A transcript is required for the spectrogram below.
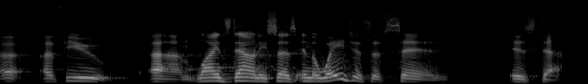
a, a few um, lines down, he says, "In the wages of sin is death.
